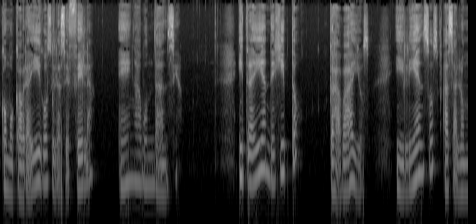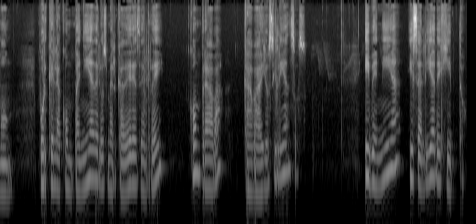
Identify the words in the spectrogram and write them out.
como cabrahigos de la cefela en abundancia. Y traían de Egipto caballos y lienzos a Salomón, porque la compañía de los mercaderes del rey compraba caballos y lienzos. Y venía y salía de Egipto.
